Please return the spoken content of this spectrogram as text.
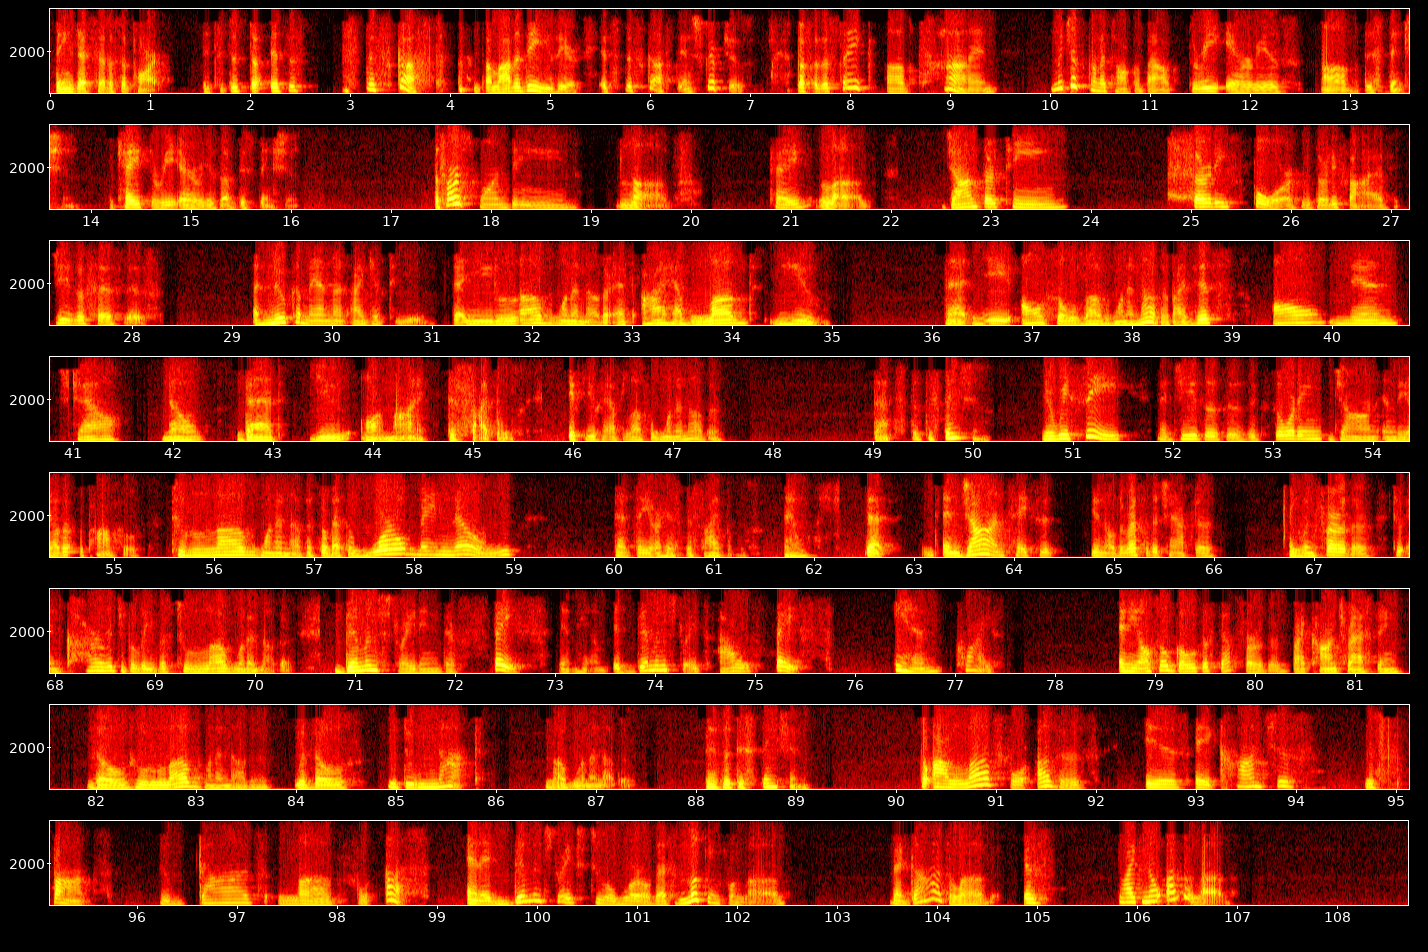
Things that set us apart. It's just, it's just discussed, a lot of these here. It's discussed in scriptures. But for the sake of time, we're just going to talk about three areas of distinction. Okay, three areas of distinction. The first one being love. Okay, love. John 13, 34 through 35, Jesus says this A new commandment I give to you, that ye love one another as I have loved you, that ye also love one another. By this all men shall know that you are my disciples if you have love for one another. That's the distinction. Here we see that Jesus is exhorting John and the other apostles to love one another so that the world may know that they are his disciples. And that and John takes it, you know, the rest of the chapter even further to encourage believers to love one another, demonstrating their faith in Him. It demonstrates our faith in Christ. And he also goes a step further by contrasting those who love one another with those who do not love one another. There's a distinction. So our love for others is a conscious response God's love for us. And it demonstrates to a world that's looking for love that God's love is like no other love.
